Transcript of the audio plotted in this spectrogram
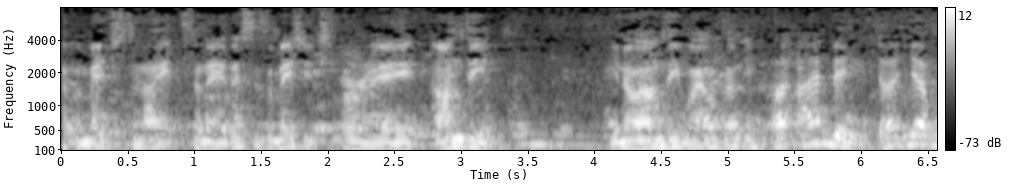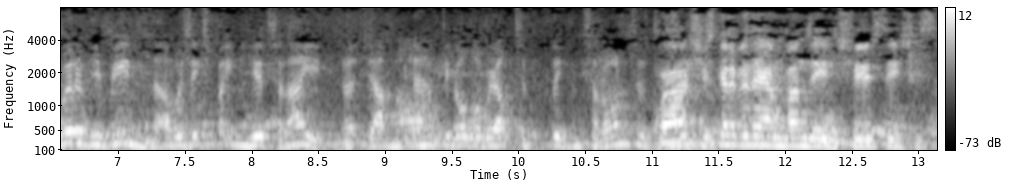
a message tonight, and uh, this is a message for uh, Andy. You know Andy well, don't you? Uh, Andy, uh, yeah, where have you been? I was expecting you here tonight, but yeah, I'm going to have to go all the way up to bleeding Toronto. To Well, she's going to be there on Monday and Tuesday. She's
